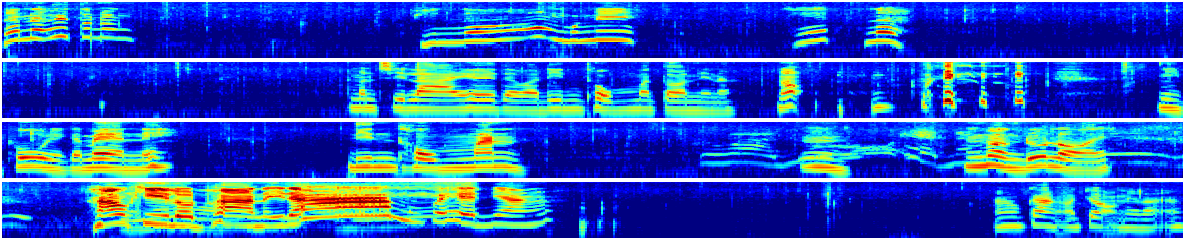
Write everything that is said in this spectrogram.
นั่นนะเฮ้ยตัวหนึ่งพี่น้องมึงนี่เฮ็ดนะมันสิลายเฮ้ยแต่ว่าดินถมมาตอนนี้นะเนาะนี่ผู้นี่ก็แม่นนี่ดินถมมันอืมมึงเบิ่งดูหลอยเฮาขี่รถผ่านอีด้ามึงไปเห็ดหยัง เอากางเอาจอกนี่ละเอา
